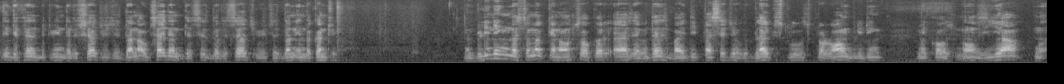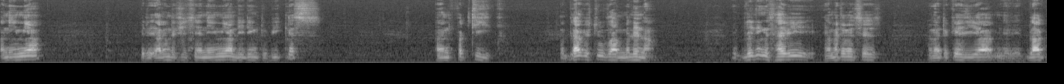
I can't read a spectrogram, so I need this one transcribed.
the difference between the research which is done outside and this is the research which is done in the country. Bleeding in the stomach can also occur as evidenced by the passage of the blood stools. Prolonged bleeding may cause nausea, anemia, it is anemia leading to weakness and fatigue. The black stools are melena. If bleeding is heavy, hematemesis, hematochezia, blood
